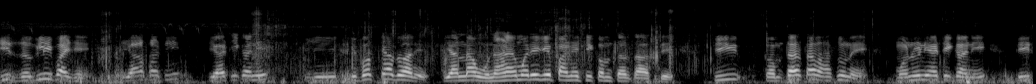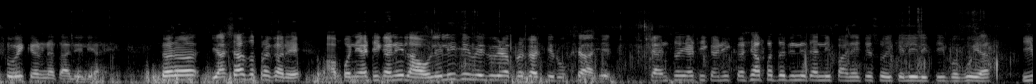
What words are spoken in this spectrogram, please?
ही जगली पाहिजे यासाठी या ठिकाणी की ठिबकच्याद्वारे यांना उन्हाळ्यामध्ये जे पाण्याची कमतरता असते ती कमतरता भासू नये. म्हणून या ठिकाणी ती सोय करण्यात आलेली आहे. तर अशाच प्रकारे आपण या ठिकाणी लावलेली जी वेगवेगळ्या प्रकारची वृक्ष आहेत त्यांचं या ठिकाणी कशा पद्धतीने त्यांनी पाण्याची सोय केलेली ती बघूया. ही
